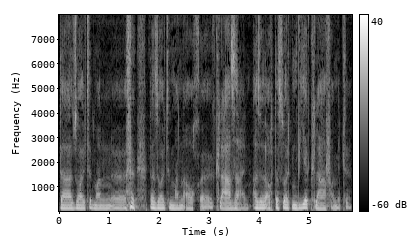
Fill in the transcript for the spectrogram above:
da sollte man, äh, da sollte man auch äh, klar sein. Also auch das sollten wir klar vermitteln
